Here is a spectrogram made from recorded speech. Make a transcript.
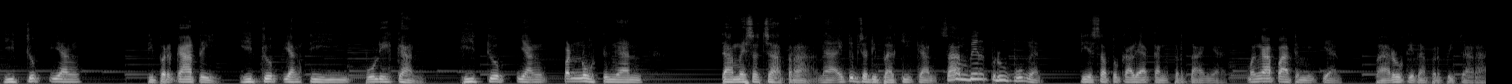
hidup yang diberkati, hidup yang dipulihkan, hidup yang penuh dengan damai sejahtera. Nah, itu bisa dibagikan sambil berhubungan. Dia satu kali akan bertanya, "Mengapa demikian?" Baru kita berbicara,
